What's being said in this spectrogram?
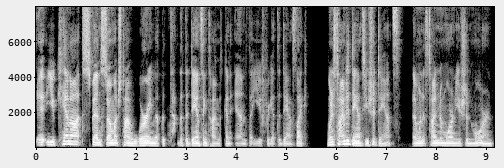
it, you cannot spend so much time worrying that the t- that the dancing time is going to end that you forget to dance. Like when it's time to dance, you should dance, and when it's time to mourn, you should mourn.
